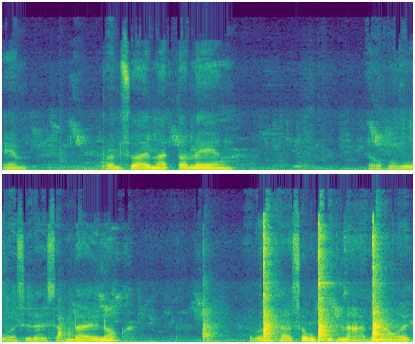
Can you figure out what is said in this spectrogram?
แอมตอนสวยมาตอนแรงแล้วก็โหว่าสิได้สำใดเนาะถ้างสาส้มคลิปหนาพี่น้องเอ้ย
